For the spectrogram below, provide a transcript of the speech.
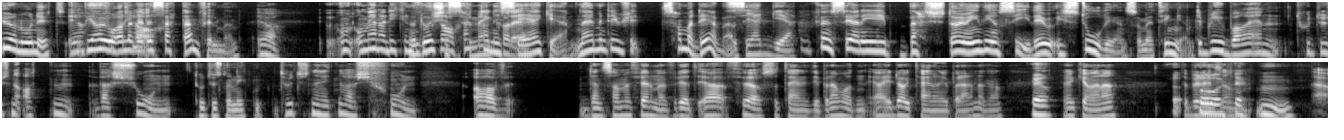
Gjør noe nytt. Ja, Vi har jo forklar. allerede sett den filmen. Ja. Om, om en av de kunne Men du har ikke sett den i. CG. Nei, men det er jo ikke Samme det, vel. CG. Du kan jo se den i bæsj. Det har jo ingenting å si. Det er jo historien som er tingen. Det blir jo bare en 2018-versjon 2019. 2019-versjon av den samme filmen. Fordi at ja, før så tegnet de på den måten. Ja, i dag tegner de på denne. Sånn. Ja. Hva jeg mener? Det blir litt sånn Mm. Ja.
